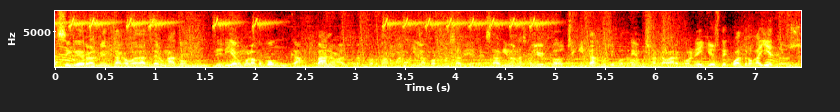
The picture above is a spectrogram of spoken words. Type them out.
Así que realmente acabo de hacer una tontería como la copa un campano al transformarme aquí en la forma sabia. Pensaba que iban a salir todos chiquitazos y podríamos acabar con ellos de cuatro galletos.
